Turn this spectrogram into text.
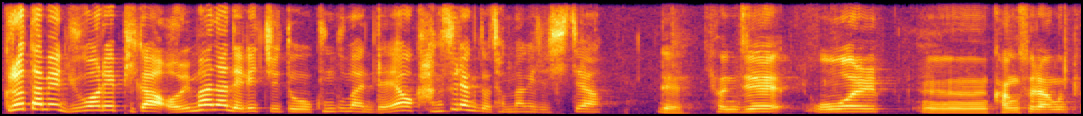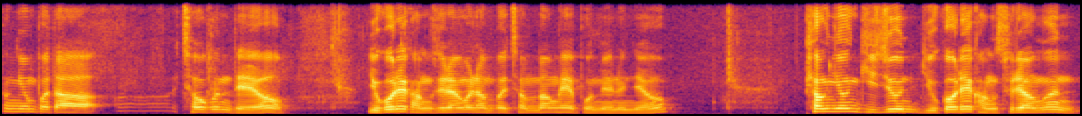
그렇다면 6월에 비가 얼마나 내릴지도 궁금한데요. 강수량도 전망해 주시죠. 네, 현재 5월 음, 강수량은 평년보다 적은데요. 6월의 강수량을 한번 전망해 보면은요. 평년 기준 6월의 강수량은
